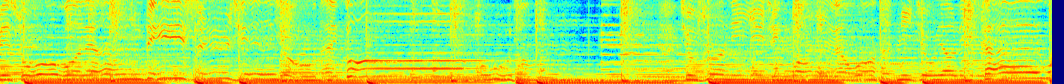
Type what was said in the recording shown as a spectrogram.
别说我俩的世界有太多不同，就说你已经忘了我，你就要离开我。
